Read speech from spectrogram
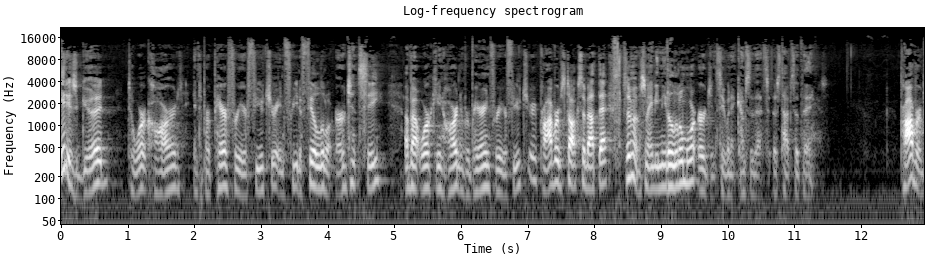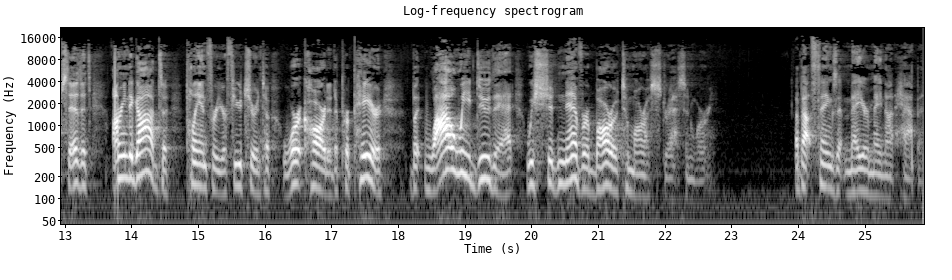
It is good to work hard and to prepare for your future and for you to feel a little urgency about working hard and preparing for your future. Proverbs talks about that. Some of us maybe need a little more urgency when it comes to that, those types of things. Proverbs says it's honoring to God to plan for your future and to work hard and to prepare. But while we do that, we should never borrow tomorrow's stress and worry about things that may or may not happen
